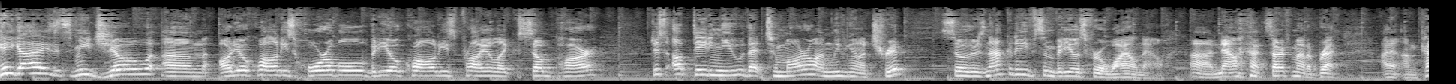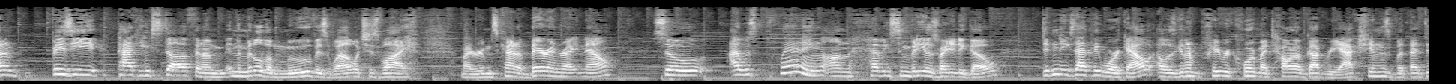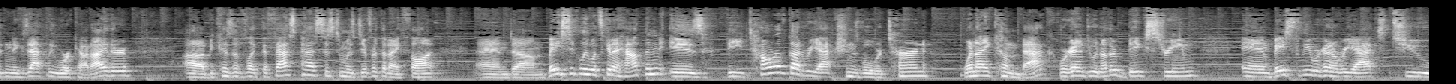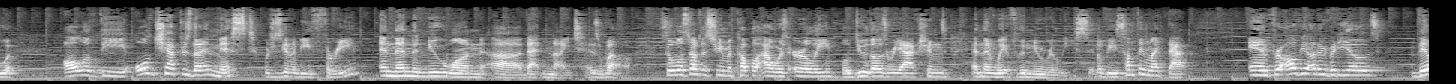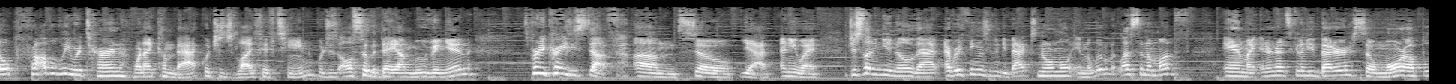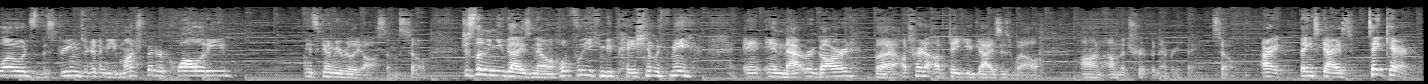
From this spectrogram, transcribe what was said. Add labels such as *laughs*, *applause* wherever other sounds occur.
Hey guys, it's me, Joe. Um, audio quality's horrible, video quality's probably like subpar. Just updating you that tomorrow I'm leaving on a trip, so there's not gonna be some videos for a while now. Uh, now, *laughs* sorry if I'm out of breath. I, I'm kind of busy packing stuff and I'm in the middle of a move as well, which is why *laughs* my room's kind of barren right now. So I was planning on having some videos ready to go, didn't exactly work out. I was gonna pre-record my Tower of God reactions, but that didn't exactly work out either uh, because of like the fast pass system was different than I thought. And um, basically what's gonna happen is the Tower of God reactions will return when I come back. We're gonna do another big stream and basically we're gonna react to all of the old chapters that I missed, which is gonna be three, and then the new one uh, that night as well. So we'll start the stream a couple hours early, we'll do those reactions, and then wait for the new release. It'll be something like that. And for all the other videos, they'll probably return when I come back, which is July 15, which is also the day I'm moving in. It's pretty crazy stuff. Um, so yeah, anyway, just letting you know that everything's gonna be back to normal in a little bit less than a month, and my internet's gonna be better, so more uploads, the streams are gonna be much better quality. It's gonna be really awesome. So just letting you guys know, hopefully you can be patient with me *laughs* in, in that regard, but I'll try to update you guys as well on, on the trip and everything. So, all right, thanks guys. Take care.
